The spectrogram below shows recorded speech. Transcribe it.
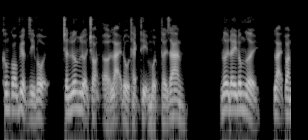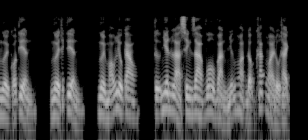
Không có việc gì vội, trần lương lựa chọn ở lại đổ thạch thị một thời gian. Nơi đây đông người, lại toàn người có tiền, người thích tiền, người máu liều cao, tự nhiên là sinh ra vô vàn những hoạt động khác ngoài đổ thạch.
